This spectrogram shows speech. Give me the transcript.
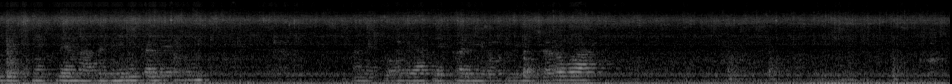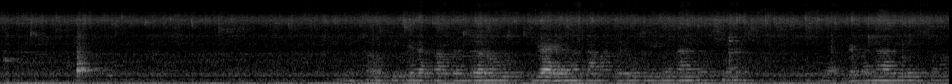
ગેસની ફ્લેમ આપણે ધીમી કરી દઈશું અને તો હવે આપણે કરીએ રોટલીની શરૂઆત સૌથી પહેલાં તો આપણે મતા માટે રોટલી બનાવીએ છીએ. આપણે બનાવી લઈશું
